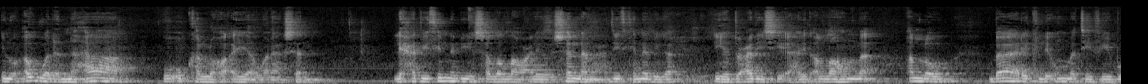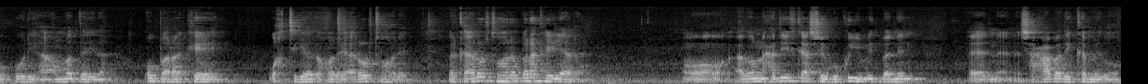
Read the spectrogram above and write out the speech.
inuu awala nahaar uu u kallaho ayaa wanaagsan. Lixadiidi nabiyi sala allahu calayh wasalam xadiidka nabiga iyo ducadiisii ahayd allahuma allow baarik liummatii fii bukuuriha ummadayda u barakee waqtigeeda hore aroorta hore. Marka aroorta hore barakay leedahay. Oo aduna xadiidkaasibuu ku yimid ba nin saxaabadii ka mid oo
